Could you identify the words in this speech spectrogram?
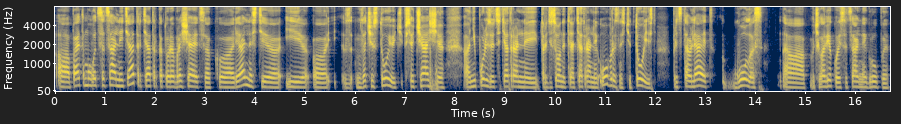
А, поэтому вот социальный театр, театр, который обращается к реальности и зачастую все чаще не пользуется театральной, традиционной театральной образностью, то есть представляет голос человеку из социальной группы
